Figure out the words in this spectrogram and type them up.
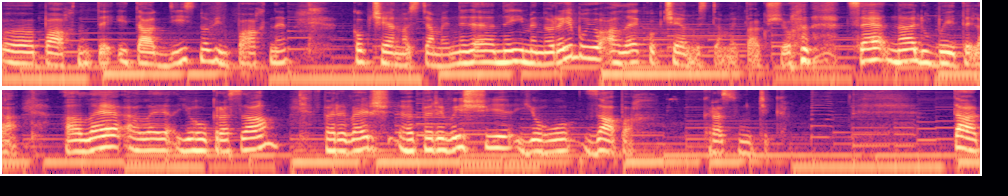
е, пахнути. І так, дійсно, він пахне. Копченостями, не, не іменно рибою, але копченостями. Так що це на любителя але, але його краса переверш, е, перевищує його запах. Красунчик. Так,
